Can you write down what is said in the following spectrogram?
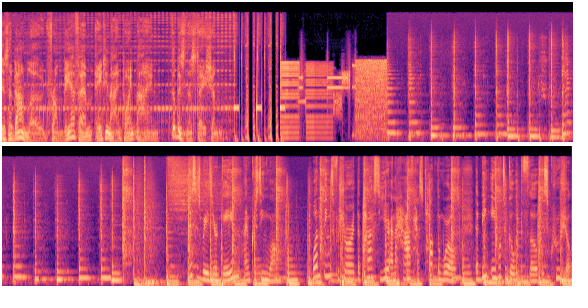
is a download from BFM 89.9, the business station. This is Raise Your Game. I'm Christine Wong. One thing's for sure the past year and a half has taught the world that being able to go with the flow is crucial.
